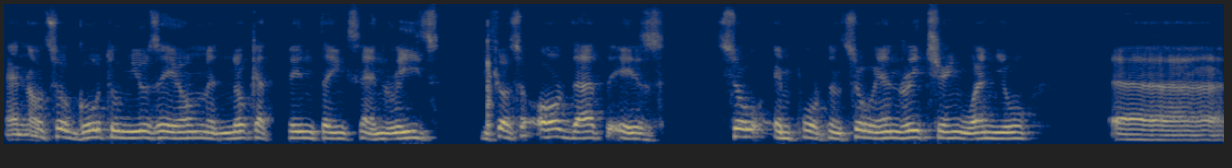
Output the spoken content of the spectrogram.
And also go to museum and look at paintings and reads, because all that is so important, so enriching when you uh,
